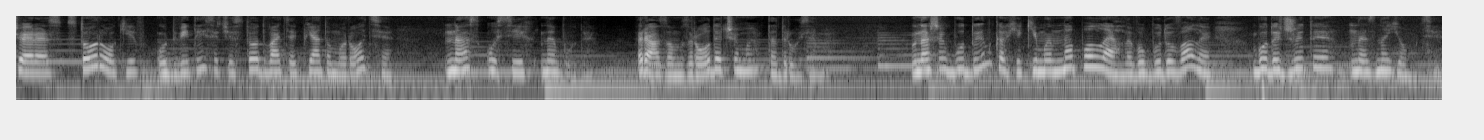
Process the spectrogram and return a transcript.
Через 100 років, у 2125 році, нас усіх не буде разом з родичами та друзями. В наших будинках, які ми наполегливо будували, будуть жити незнайомці,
